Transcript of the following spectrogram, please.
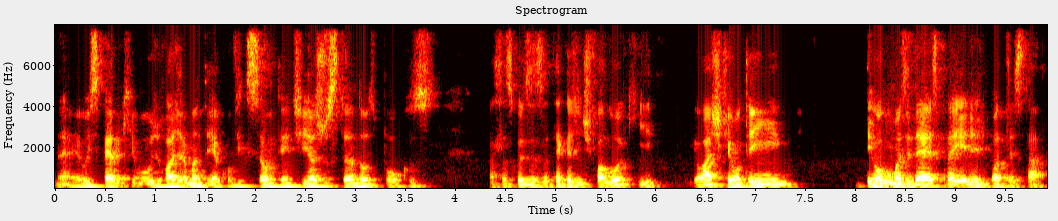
né? Eu espero que o Roger mantenha a convicção e tente ir ajustando aos poucos essas coisas até que a gente falou aqui. Eu acho que ontem deu algumas ideias para ele, ele pode testar.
